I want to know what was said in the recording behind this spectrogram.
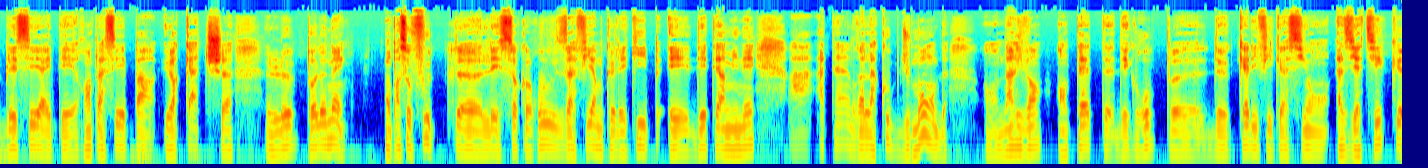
blessé, a été remplacé par Urkac, le polonais. On passe au foot. Euh, les Socceroos affirment que l'équipe est déterminée à atteindre la Coupe du Monde en arrivant en tête des groupes de qualification asiatique.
